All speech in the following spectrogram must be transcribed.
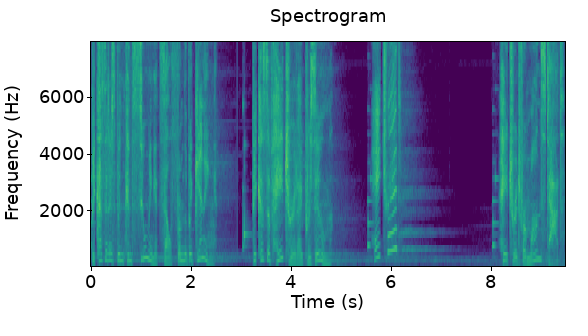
Because it has been consuming itself from the beginning. Because of hatred, I presume. Hatred? Hatred for Mondstadt.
